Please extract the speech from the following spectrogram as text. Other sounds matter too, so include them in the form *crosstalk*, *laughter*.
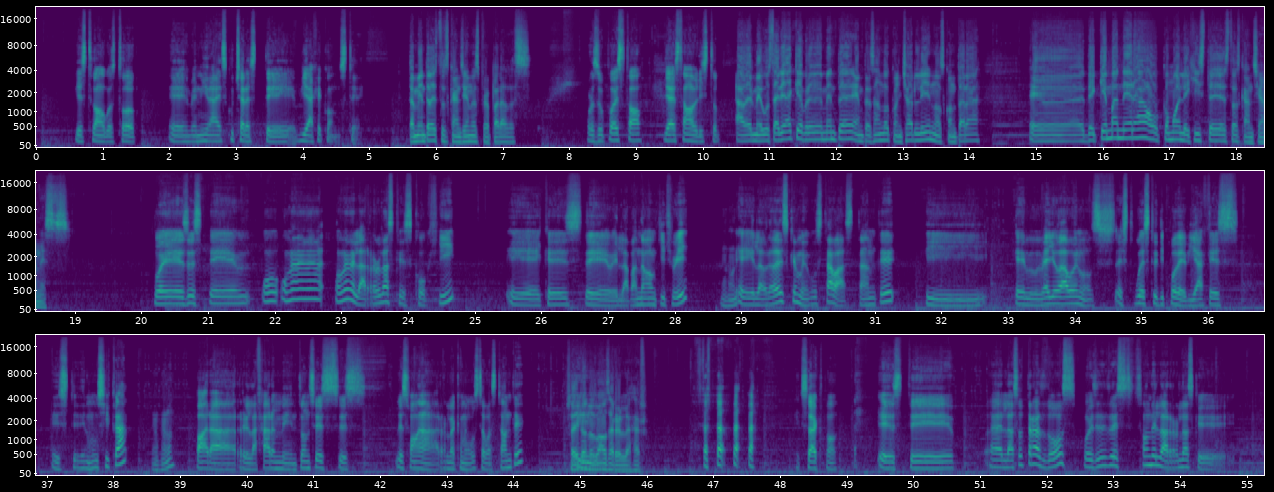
y es un gusto eh, venir a escuchar este viaje con ustedes. También traes tus canciones preparadas. Por supuesto, ya estamos listos. A ver, me gustaría que brevemente, empezando con Charlie, nos contara eh, de qué manera o cómo elegiste estas canciones. Pues este, una, una de las rolas que escogí, eh, que es de la banda Monkey Tree, Eh, la verdad es que me gusta bastante y me ha ayudado en los, este, este tipo de viajes este, de música para relajarme. Entonces es, es una rola que me gusta bastante. Pues ahorita Sí. nos vamos a relajar. *laughs* Exacto. Este, eh, las otras dos, pues es de- son de las rolas que,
